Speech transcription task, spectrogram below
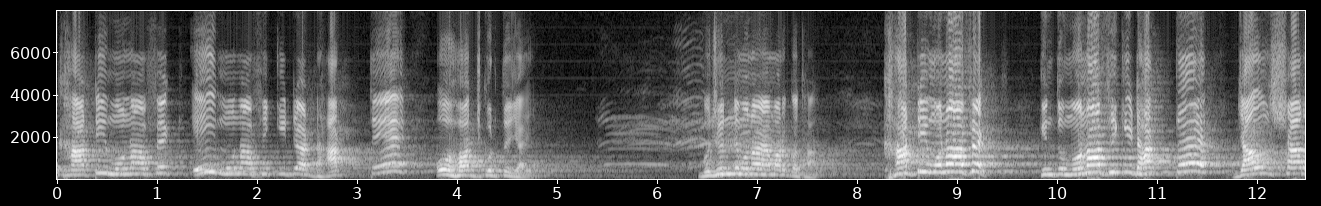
খাঁটি মোনাফেক, এই মোনাফিকিটা ঢাকতে ও হজ করতে যায়। বুঝুননি মনে হয় আমার কথা? খাঁটি মোনাফেক, কিন্তু মোনাফিকি ঢাকতে জালসার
